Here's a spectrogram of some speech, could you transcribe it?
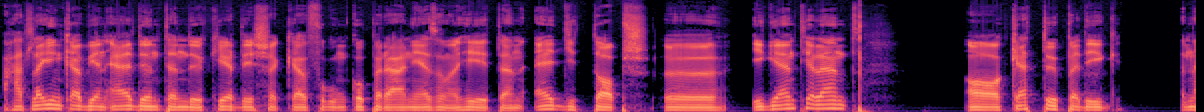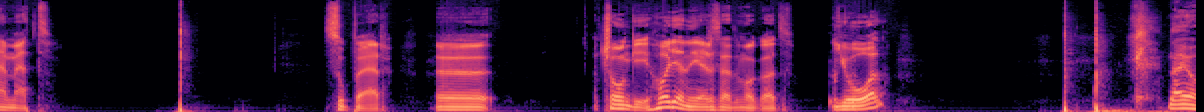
hát leginkább ilyen eldöntendő kérdésekkel fogunk operálni ezen a héten. Egy taps igent jelent, a kettő pedig nemet. Szuper. Csongi, hogyan érzed magad? Jól? Na jó,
